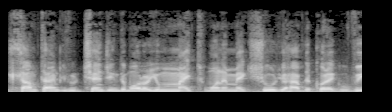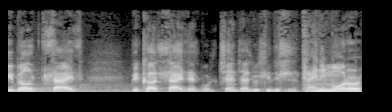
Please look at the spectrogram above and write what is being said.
sometimes if you're changing the motor you might want to make sure you have the correct V-belt size because sizes will change. As you see this is a tiny motor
